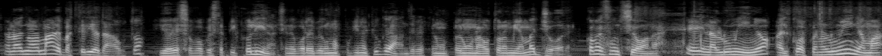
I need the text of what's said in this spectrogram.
è una normale batteria d'auto. Io adesso ho questa piccolina ce ne vorrebbe uno un pochino più grande perché per un'autonomia maggiore. Come funziona? È in alluminio ha il corpo in alluminio ma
